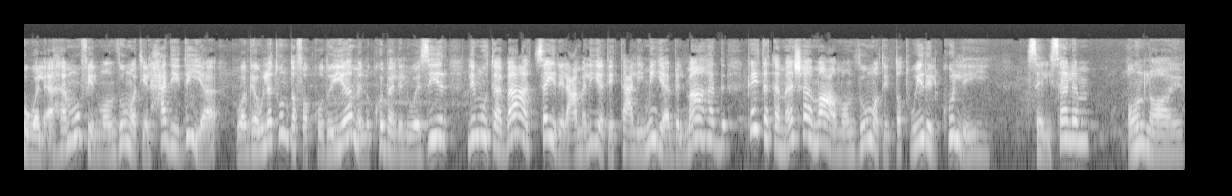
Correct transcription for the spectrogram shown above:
هو الأهم في المنظومة الحديدية وجولة تفقدية من قبل الوزير لمتابعة سير العملية التعليمية بالمعهد كي تتماشى مع منظومة التطوير الكلي. سالي سالم اون لايف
